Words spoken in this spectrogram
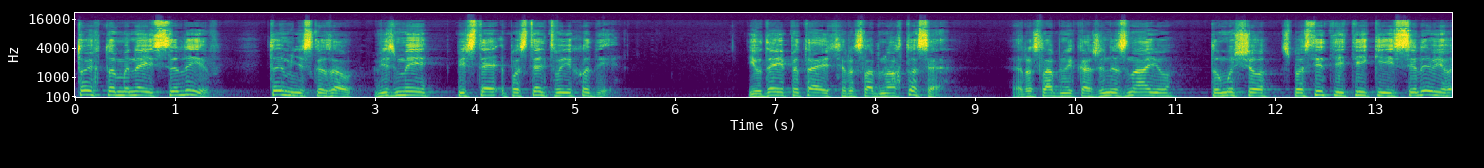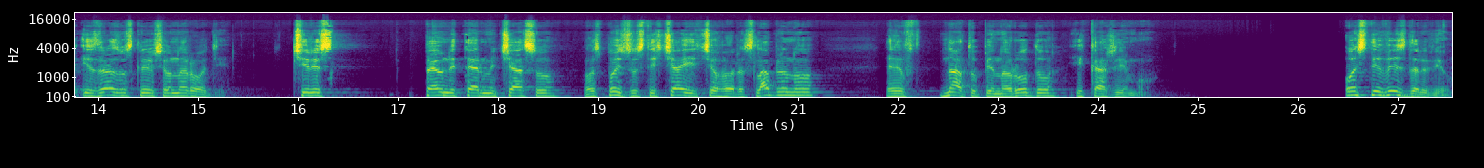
той, хто мене ісцелив, той мені сказав: візьми постель твої ходи. Іудеї питають розслабленого, а хто це? Розслаблений каже, не знаю, тому що Спаситель тільки ісцелив його і зразу скрився в народі. Через певний термін часу Господь зустрічає цього розслабленого е, в натовпі народу і каже йому: Ось ти виздоровів,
